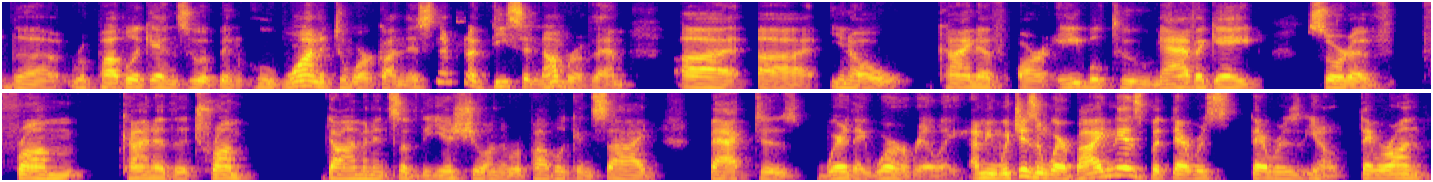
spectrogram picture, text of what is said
the Republicans who have been who wanted to work on this, and there've been a decent number of them, uh, uh, you know, kind of are able to navigate sort of from kind of the Trump dominance of the issue on the Republican side back to where they were really. I mean, which isn't where Biden is, but there was there was you know they were on.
